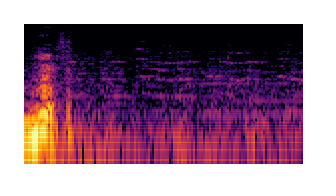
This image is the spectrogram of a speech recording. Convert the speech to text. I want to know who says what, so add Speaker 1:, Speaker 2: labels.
Speaker 1: Mm.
